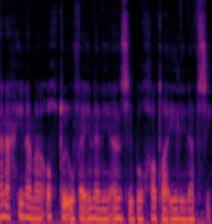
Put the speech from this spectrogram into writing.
أنا حينما أخطئ فإنني أنسب خطئي لنفسي.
